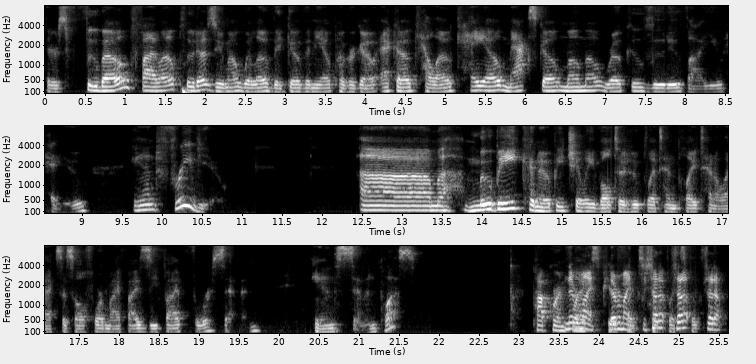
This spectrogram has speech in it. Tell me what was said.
there's Fubo, Philo, Pluto, Xumo, Willow, Vidgo, Vimeo, PokerGo, Echo, Kello, KO, Maxgo, Momo, Roku, Vudu, Vayu, Heyu, and Freeview. Um, Mubi, Kanopy, Chili, Volta, Hoopla, 10Play, 10 All All 4, MiFi, ZEE5, 4, 7, and 7 Plus. Popcorn Never Flex, mind. Never mind. Flex, shut up. Flex, Shut up. Shut up.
